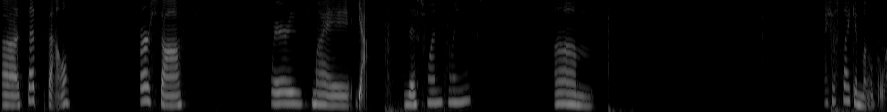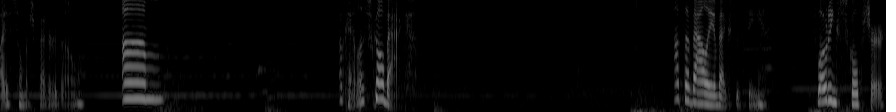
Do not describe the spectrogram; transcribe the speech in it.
Uh, set spell. First off, where is my, yeah, this one, please. Um, I just like immobilize so much better though. Um, okay, let's go back. Not the Valley of Ecstasy. Floating sculpture.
